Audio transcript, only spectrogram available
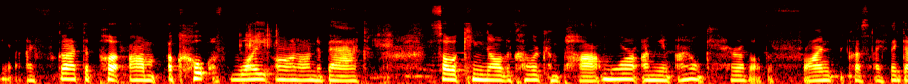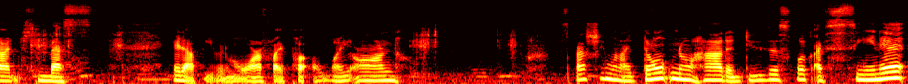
Yeah, I forgot to put um, a coat of white on on the back so it can, you know, the color can pop more. I mean, I don't care about the front because I think I just mess it up even more if I put a white on. Especially when I don't know how to do this look. I've seen it,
